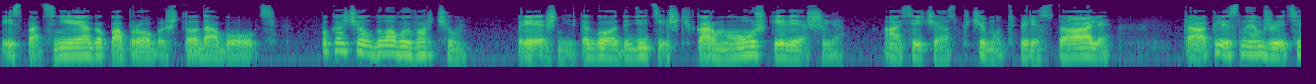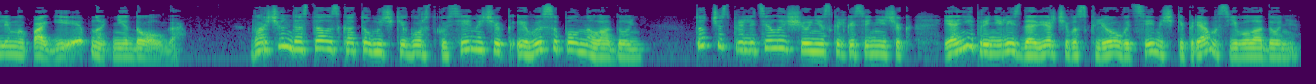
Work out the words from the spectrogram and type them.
Из-под снега попробуй что добудь», — покачал головой ворчун. «Прежние-то годы детишки кормушки вешали, а сейчас почему-то перестали. Так лесным жителям и погибнуть недолго». Ворчун достал из котомочки горстку семечек и высыпал на ладонь. Тотчас прилетело еще несколько синичек, и они принялись доверчиво склевывать семечки прямо с его ладони.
